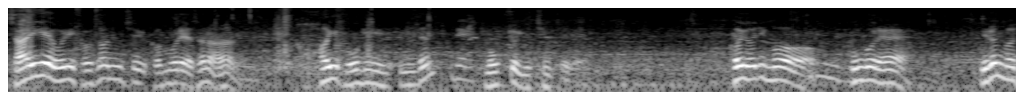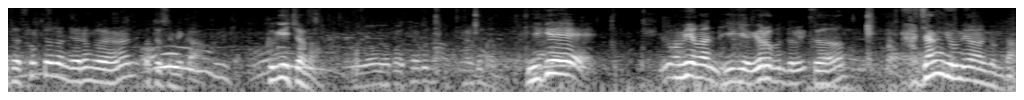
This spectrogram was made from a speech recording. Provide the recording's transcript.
자, 이게 우리 조선실 건물에서는 거의 보기 힘든 네 목적 2층짜리예요. 거의 어디 뭐 궁궐에 이런 뭐 저 속조전 이런 거는 어떻습니까? 그게 있잖아. 이게 유명한 이게 여러분들 그 가장 유명한 겁니다.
